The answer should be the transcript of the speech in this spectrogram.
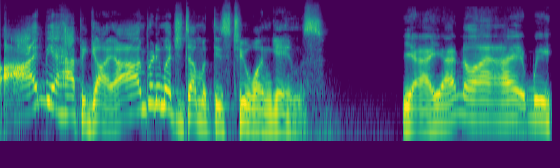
I'd be a happy guy. I'm pretty much done with these 2-1 games. Yeah, yeah, no, I, I we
